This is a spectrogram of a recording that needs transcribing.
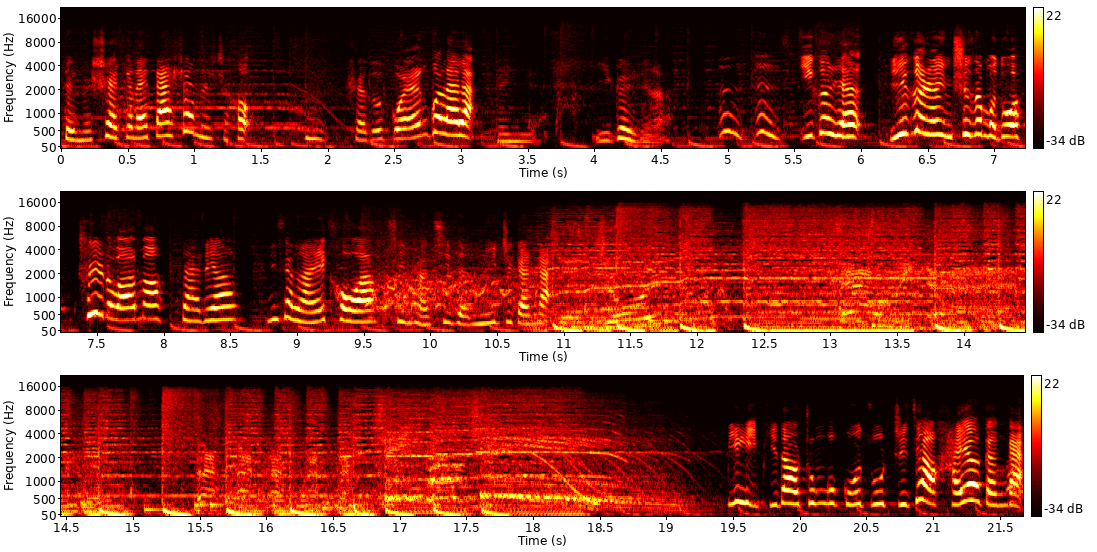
等着帅哥来搭讪的时候，嗯，帅哥果然过来了。美女，一个人啊。嗯嗯，一个人，一个人，你吃这么多，吃得完吗？咋的呀？你想来一口啊？现场气氛迷之尴尬。比里皮到中国国足执教还要尴尬。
